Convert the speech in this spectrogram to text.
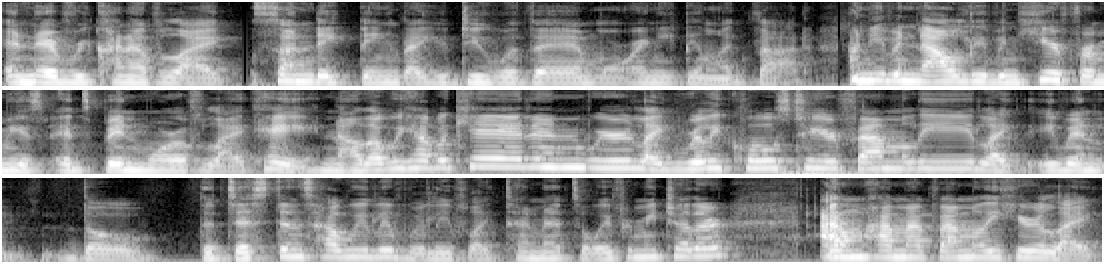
in every kind of like Sunday thing that you do with them or anything like that. And even now living here for me, it's, it's been more of like, hey, now that we have a kid and we're like really close to your family, like even though the distance how we live, we live like 10 minutes away from each other. I don't have my family here like,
